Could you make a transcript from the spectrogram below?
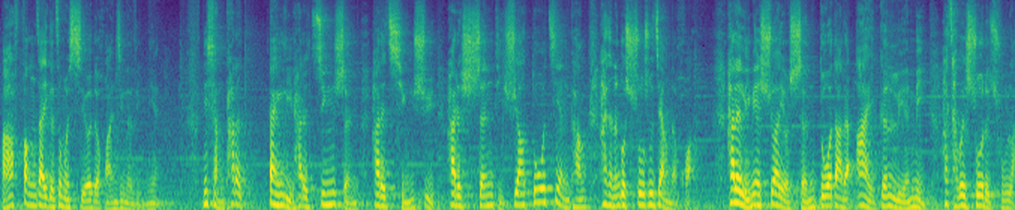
把他放在一个这么邪恶的环境的里面。你想，他的但以理，他的精神、他的情绪、他的身体需要多健康，他才能够说出这样的话？他的里面需要有神多大的爱跟怜悯，他才会说得出来。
